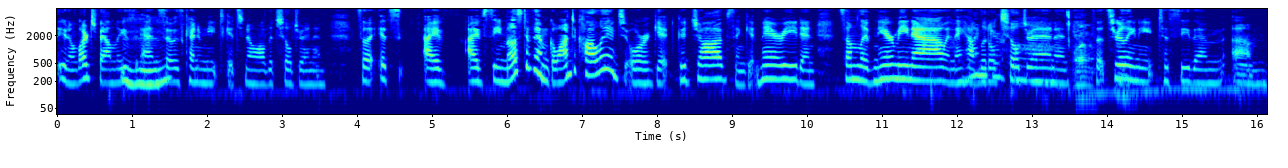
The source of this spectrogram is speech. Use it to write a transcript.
you know large families, mm-hmm. and so it was kind of neat to get to know all the children. And so it's I've I've seen most of them go on to college or get good jobs and get married, and some live near me now and they have Wonderful. little children, and wow. so it's really neat to see them um,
